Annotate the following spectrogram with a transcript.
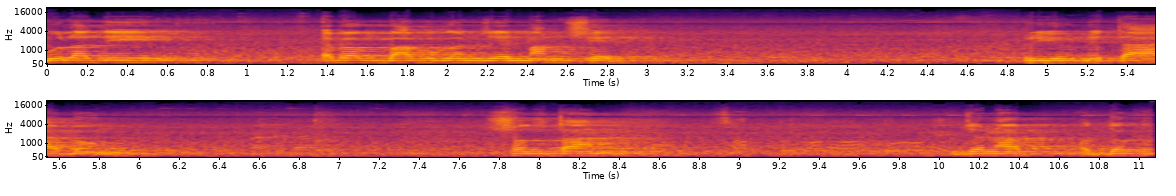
মুলাদি এবং বাবুগঞ্জের মানুষের প্রিয় নেতা এবং সন্তান জনাব অধ্যক্ষ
